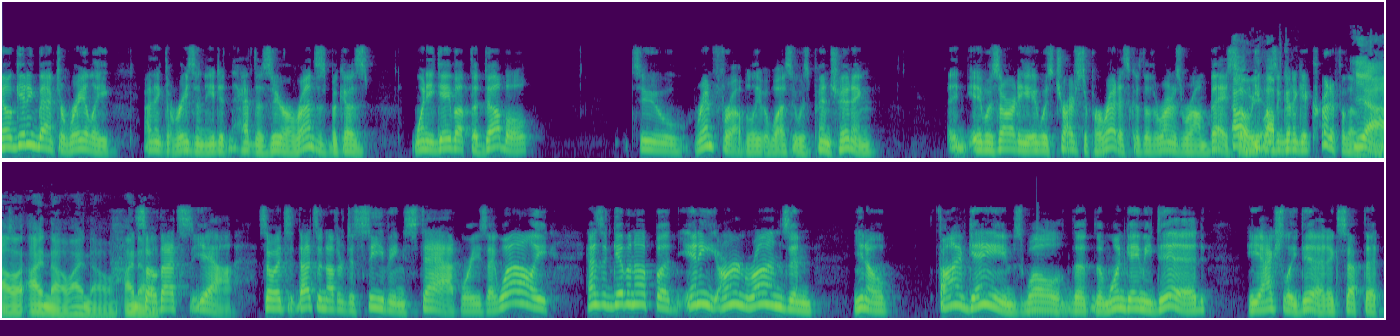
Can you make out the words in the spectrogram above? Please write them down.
now, getting back to Raley, I think the reason he didn't have the zero runs is because when he gave up the double to Renfroe, I believe it was, who was pinch hitting, it, it was already it was charged to Paredes because the runners were on base, so oh, he wasn't going to get credit for those. Yeah, runs. I know, I know, I know. So that's yeah. So it's that's another deceiving stat where you say, well, he hasn't given up uh, any earned runs in you know five games. Well, the the one game he did, He actually did, except that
